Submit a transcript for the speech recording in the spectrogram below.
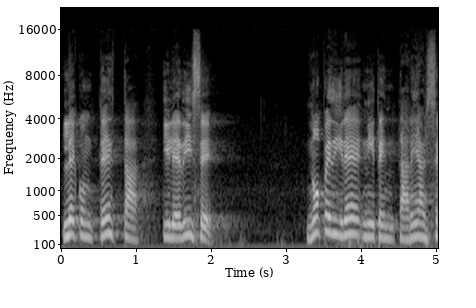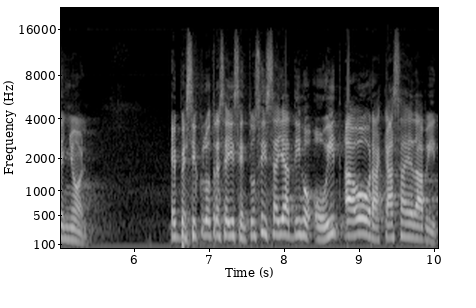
le contesta y le dice, no pediré ni tentaré al Señor. El versículo 13 dice, entonces Isaías dijo, oíd ahora, casa de David,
